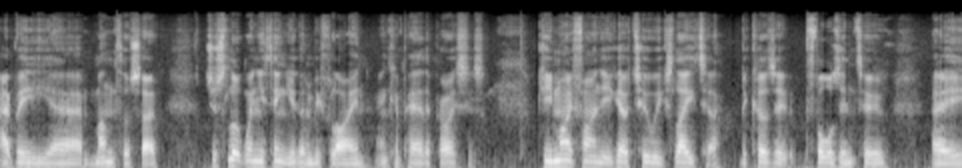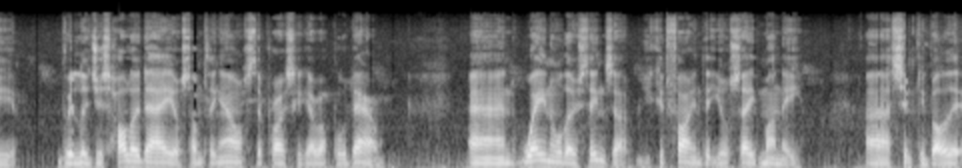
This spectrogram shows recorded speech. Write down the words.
every uh, month or so. Just look when you think you're going to be flying and compare the prices. You might find that you go two weeks later because it falls into a religious holiday or something else, the price could go up or down. And weighing all those things up, you could find that you'll save money uh, simply by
